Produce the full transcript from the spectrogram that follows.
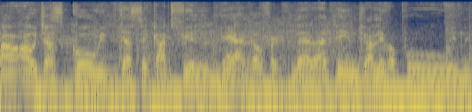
I'll, I'll just go with just a gut feeling here. Yeah, go for it. That I think uh, Liverpool will win it.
